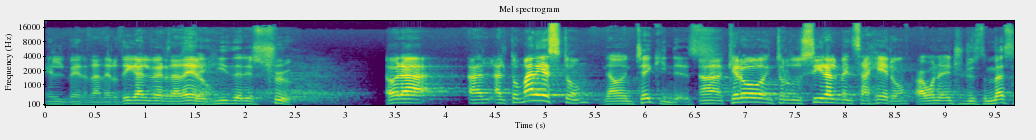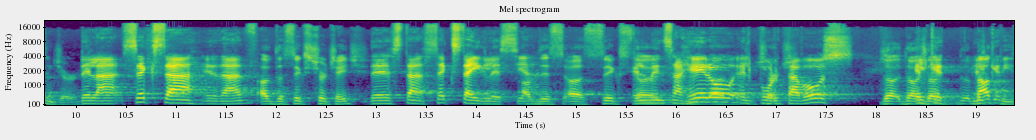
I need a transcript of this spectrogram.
El verdadero. Diga el Say, verdadero. he that is true. Ahora, al, al tomar esto, Now, in taking this, ah, quiero introducir al mensajero I want to introduce the messenger de la sexta edad, of the sixth church age, de esta sexta iglesia. of this uh, sixth El uh, mensajero, uh, el portavoz, the, the, el que, the el que-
